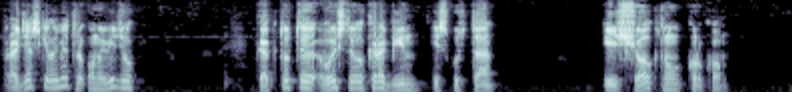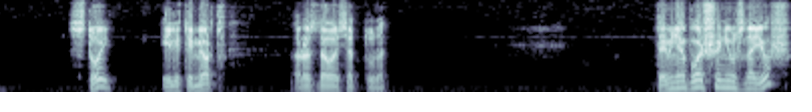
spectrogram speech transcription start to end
Пройдя с километра, он увидел, как кто-то выставил карабин из куста и щелкнул курком. «Стой, или ты мертв?» — раздалось оттуда. «Ты меня больше не узнаешь?» —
